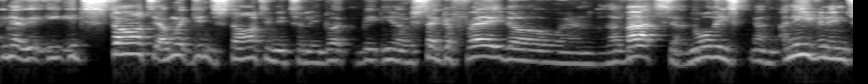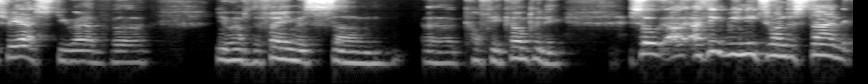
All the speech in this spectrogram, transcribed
you know, it, it started. I mean, it didn't start in Italy, but you know, Segafredo and Lavazza and all these, and, and even in Trieste, you have uh, you have the famous um, uh, coffee company. So I, I, think we need to understand.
